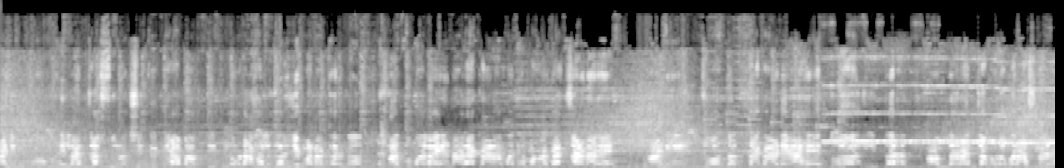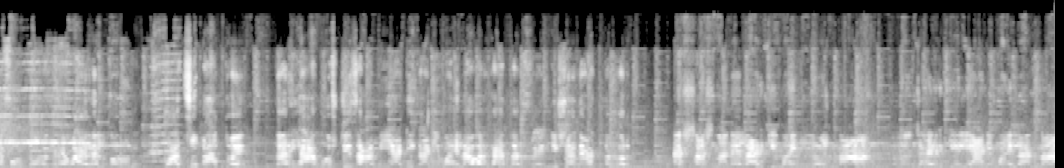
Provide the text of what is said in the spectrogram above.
आणि म- महिलांच्या सुरक्षिततेच्या बाबतीत एवढा हलगर्जीपणा करणं हा तुम्हाला येणाऱ्या काळामध्ये महागात जाणार आहे. आणि जो दत्ता वाचू पाहतोय. तर ह्या गोष्टीचा आम्ही या ठिकाणी महिला वर्गातर्फे निषेध व्यक्त करतो. महाराष्ट्र शासनाने लाडकी बहीण योजना जाहीर केली आणि महिलांना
